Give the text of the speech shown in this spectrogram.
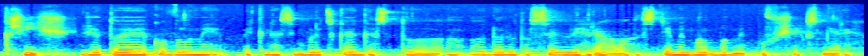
kříž. Že to je jako velmi pěkné symbolické gesto a Dorota si vyhrála s těmi malbami po všech směrech.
